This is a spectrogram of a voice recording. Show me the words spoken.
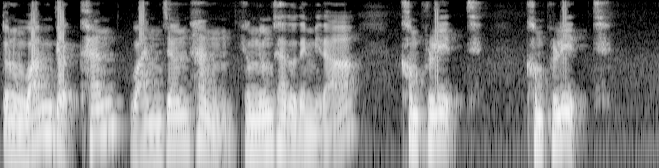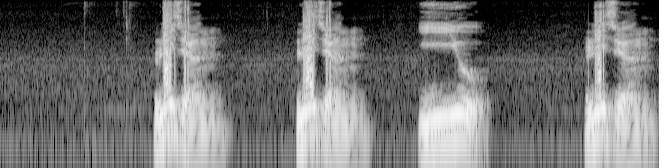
또는 완벽한, 완전한 형용사도 됩니다. complete, complete. region, region. 이유, region,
